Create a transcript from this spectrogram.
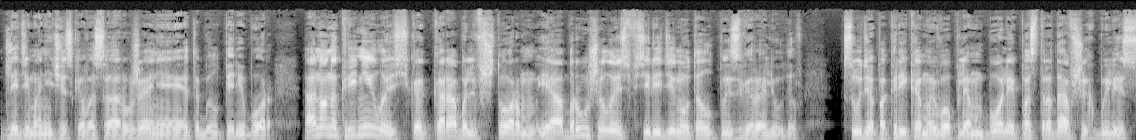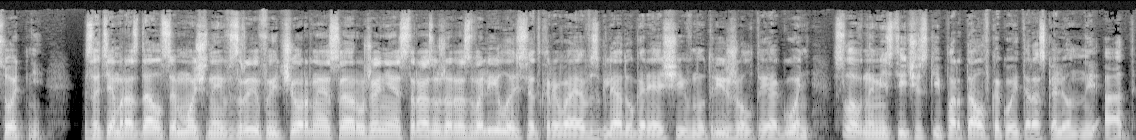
Для демонического сооружения это был перебор. Оно накренилось, как корабль в шторм, и обрушилось в середину толпы зверолюдов. Судя по крикам и воплям боли, пострадавших были сотни. Затем раздался мощный взрыв, и черное сооружение сразу же развалилось, открывая взгляду горящий внутри желтый огонь, словно мистический портал в какой-то раскаленный ад.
